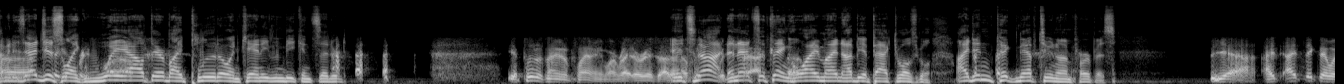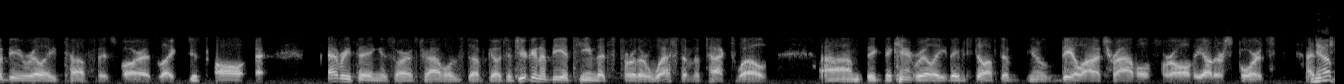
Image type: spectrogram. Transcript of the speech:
I mean, is Uh, that just think it's like way out. out there by Pluto and can't even be considered? Yeah, Pluto's not even a planet anymore, right? Or is it? I don't It's not, and that's the thing. Uh, Hawaii might not be a Pac-12 school. I didn't pick Neptune on purpose. Yeah, I, I think that would be really tough as far as like just all everything as far as travel and stuff goes. If you're going to be a team that's further west of the Pac-12, um, they, they can't really. They would still have to, you know, be a lot of travel for all the other sports. I Nope,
